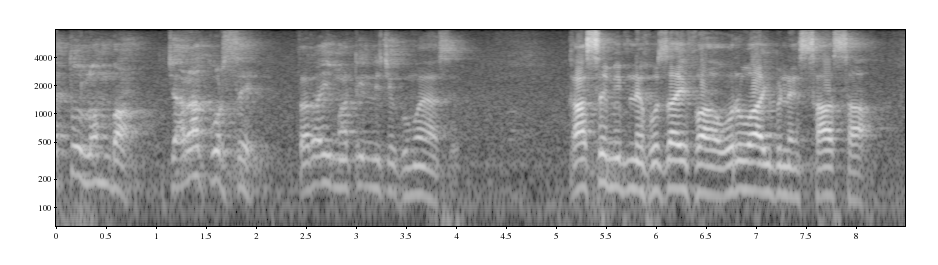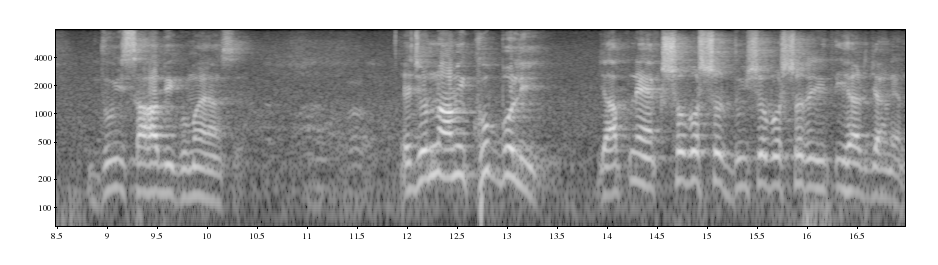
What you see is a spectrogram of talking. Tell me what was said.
এত লম্বা, যারা করছে তারা এই মাটির নিচে ঘুমায় আছে। কাসেম ইবনে হোজাইফা ওরওয়া ইবনে সাসা, দুই সাহাবি ঘুমায় আছে। এজন্য আমি খুব বলি যে আপনি একশো বৎসর দুইশো বৎসরের ইতিহাস জানেন।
